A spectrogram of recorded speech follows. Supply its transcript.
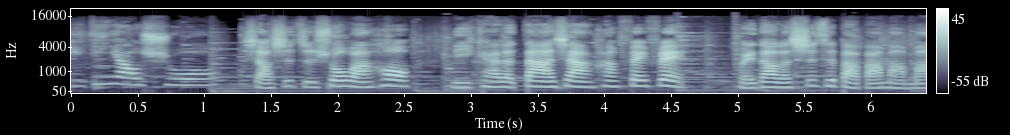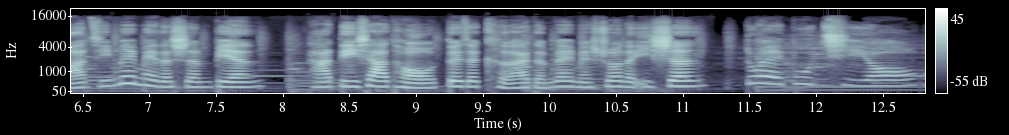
一定要说。小狮子说完后，离开了大象和狒狒，回到了狮子爸爸妈妈及妹妹的身边。他低下头，对着可爱的妹妹说了一声：“对不起哦。”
